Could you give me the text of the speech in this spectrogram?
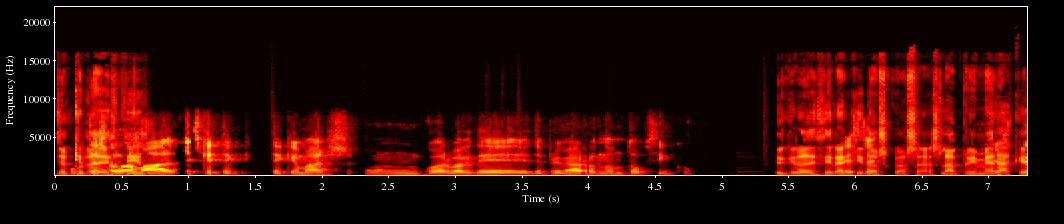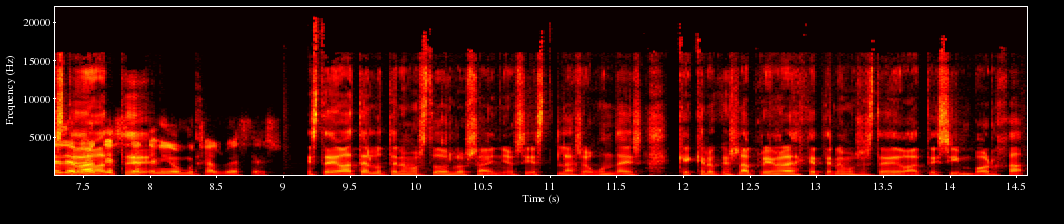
Yo como te salga mal, es que te, te quemas un quarterback de, de primera ronda, un top 5. yo quiero decir aquí Este- dos cosas. La primera, este que este debate, debate, se ha tenido muchas veces. este debate lo tenemos todos los años. Y es- la segunda es que creo que es la primera vez que tenemos este debate sin Borja.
